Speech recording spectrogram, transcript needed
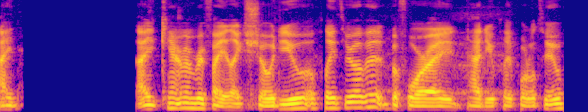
I I can't remember if I like showed you a playthrough of it before I had you play Portal Two,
